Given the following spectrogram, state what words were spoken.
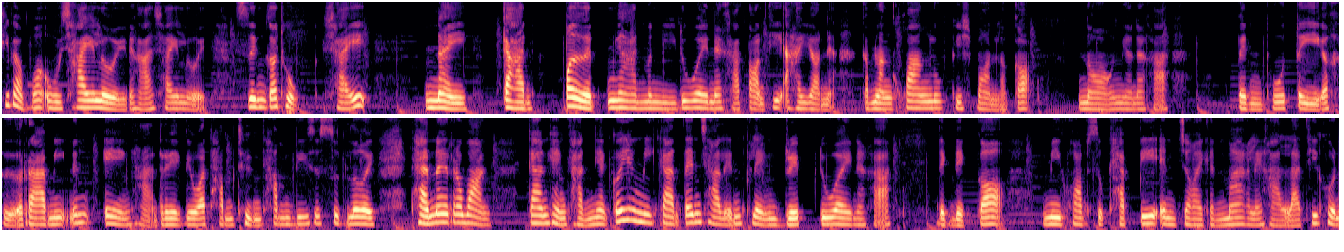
ที่แบบว่าโอ้ใช่เลยนะคะใช่เลย ซึ่งก็ถูกใช้ในการเปิดงานวันนี้ด้วยนะคะ ตอนที่อาฮยอนเนี่ยกำลังคว้างลูกพิชบอลแล้วก็น้องเนี่ยนะคะ เป็นผู้ตีก็คือรามินั่นเองค่ะ เรียกได้ว่าทำถึงทำดีสุดๆเลย แถมในระหว่างการแข่งขันเนี่ยก็ยังมีการเต้นชาเลนจ์เพลง Drip ด้วยนะคะ เด็กๆก็มีความสุขแฮปปี้เอนจอยกันมากเลยค่ะ และที่คน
